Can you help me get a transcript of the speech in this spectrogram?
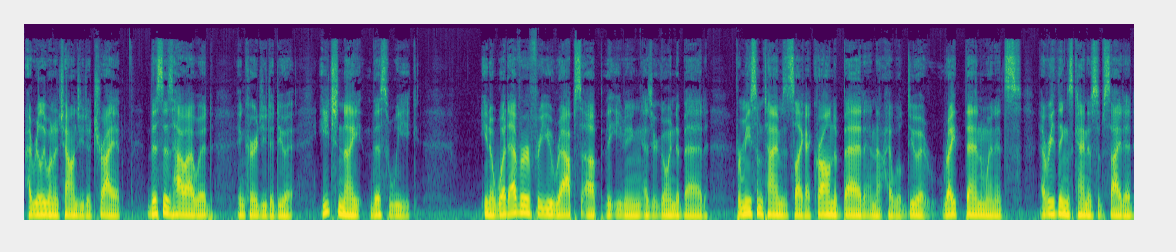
I really want to challenge you to try it. This is how I would encourage you to do it. Each night this week, you know, whatever for you wraps up the evening as you're going to bed. For me, sometimes it's like I crawl into bed and I will do it right then when it's everything's kind of subsided.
